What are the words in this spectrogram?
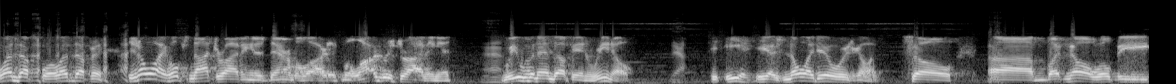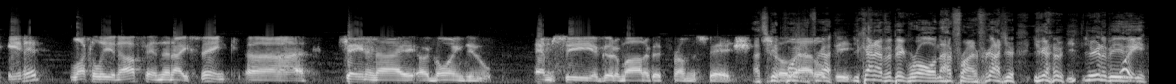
we'll end up. We'll end up. In, you know, who I hope's not driving it is Daren Millard. If Millard was driving it, Yeah. we would end up in Reno. Yeah. He he he has no idea where he's going. So, um, but no, we'll be in it. Luckily enough, and then I think uh, Shane and I are going to MC a good amount of it from the stage. That's a good so point. I forgot. be. You kind of have a big role on that front. I forgot you're you're gonna you're gonna be the, Wait.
